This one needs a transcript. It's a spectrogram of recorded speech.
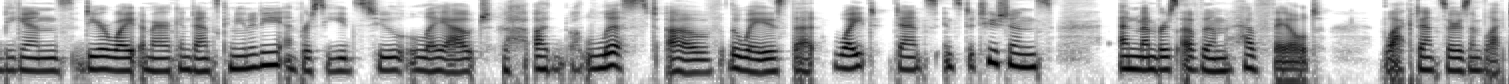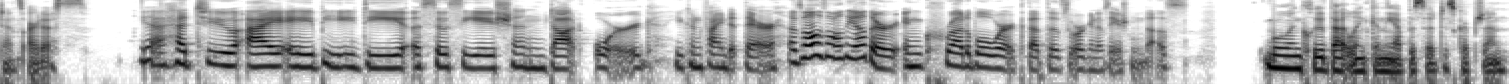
begins Dear White American Dance Community and proceeds to lay out a list of the ways that white dance institutions and members of them have failed Black dancers and Black dance artists. Yeah, head to iabdassociation.org. You can find it there, as well as all the other incredible work that this organization does. We'll include that link in the episode description.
